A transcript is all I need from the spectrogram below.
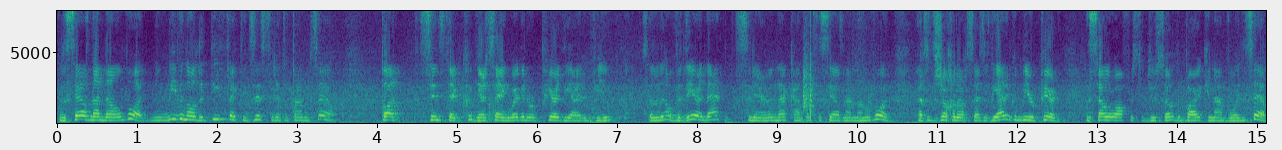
so the sale's not null and void. I mean, even though the defect existed at the time of sale, but since they're they're saying we're going to repair the item for you, so then over there in that scenario, in that context, the sale is not null and void. That's what the Shulchan Aruch says. If the item can be repaired, the seller offers to do so, the buyer cannot void the sale.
